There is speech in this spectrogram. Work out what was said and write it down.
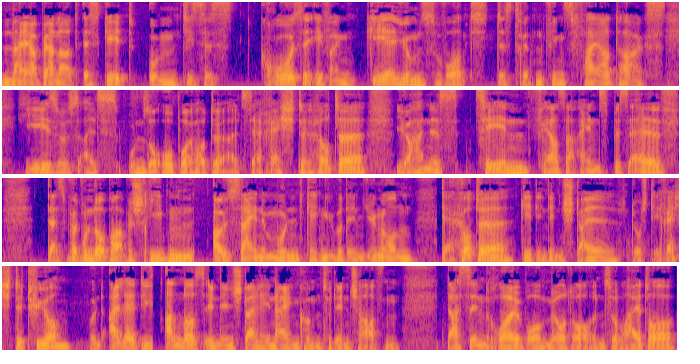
Naja, Bernhard, es geht um dieses große Evangeliumswort des dritten Pfingstfeiertags. Jesus als unser Oberhirte, als der rechte Hirte. Johannes 10, Verse 1 bis 11. Das wird wunderbar beschrieben aus seinem Mund gegenüber den Jüngern. Der Hirte geht in den Stall durch die rechte Tür und alle, die anders in den Stall hineinkommen zu den Schafen, das sind Räuber, Mörder und so weiter.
